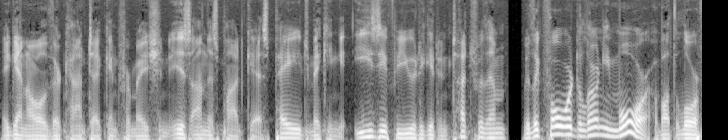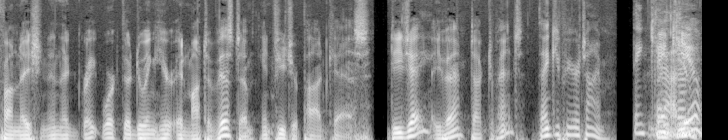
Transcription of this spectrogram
Again, all of their contact information is on this podcast page, making it easy for you to get in touch with them. We look forward to learning more about the LOR Foundation and the great work they're doing here in Monte Vista in future podcasts. DJ, Ivette, Dr. Pence, thank you for your time. Thank you. Thank Adam. you.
